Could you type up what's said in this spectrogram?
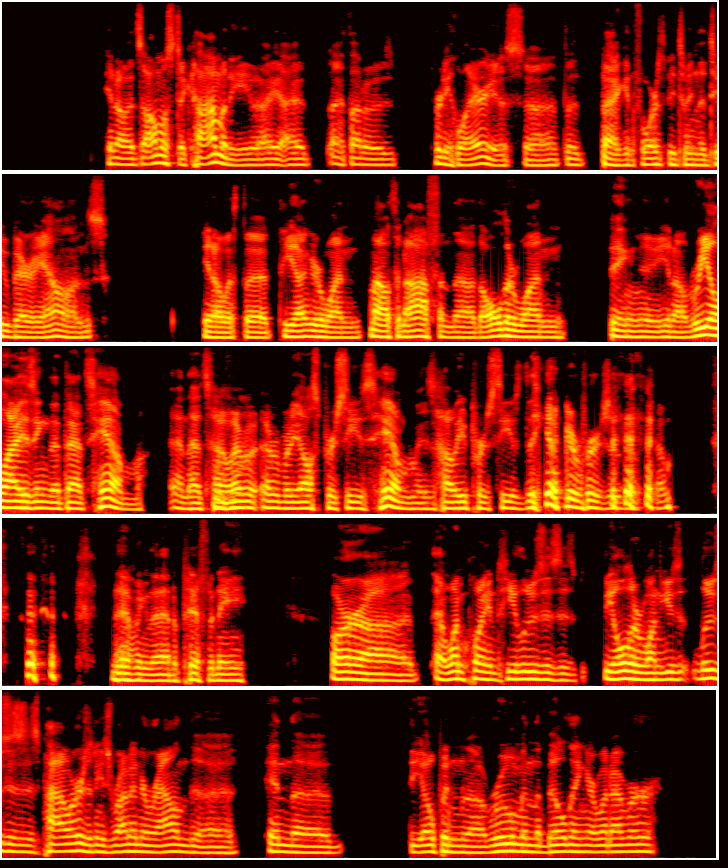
You know, it's almost a comedy. I I, I thought it was pretty hilarious. Uh, the back and forth between the two Barry Allens. You know, with the the younger one mouthing off and the the older one being, uh, you know, realizing that that's him and that's how Mhm. ev- everybody else perceives him is how he perceives the younger version of him. Yeah. Having that epiphany or uh at one point he loses his the older one use, loses his powers and he's running around the in the the open uh, room in the building or whatever.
